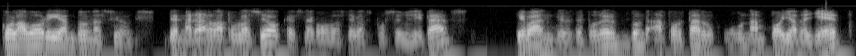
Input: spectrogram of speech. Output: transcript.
col·labori amb donacions. Demanar a la població que, segons les seves possibilitats, que van des de poder aportar una ampolla de llet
